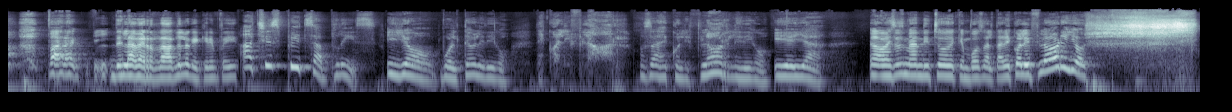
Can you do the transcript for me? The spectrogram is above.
para, de la verdad de lo que quieren pedir. Ah, cheese pizza, please. Y yo volteo y le digo, de coliflor. O sea, de coliflor, le digo. Y ella, a veces me han dicho de que en voz alta, de coliflor, y yo, "Shh".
